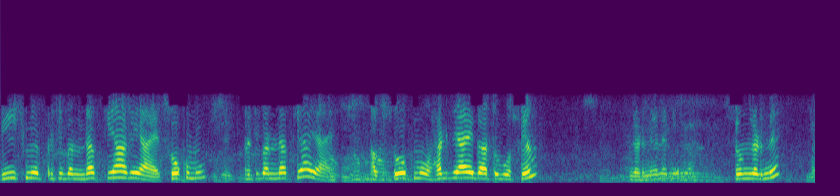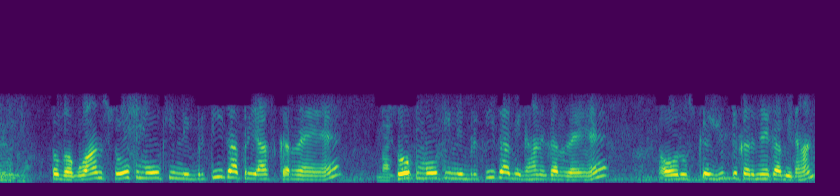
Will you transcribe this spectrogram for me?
बीच में प्रतिबंधक क्या गया है? शोक मुह प्रतिबंधक क्या आया है? अब शोक मुह हट जाएगा तो वो स्वयं लड़ने लगेगा। स्वयं लड़ने तो भगवान शोक मोह की निवृत्ति का प्रयास कर रहे हैं। शोक मोह की निवृत्ति का विधान कर रहे हैं और उसके युद्ध करने का विधान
